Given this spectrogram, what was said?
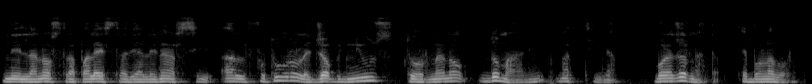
nella nostra palestra di allenarsi al futuro. Le job news tornano domani mattina. Buona giornata e buon lavoro.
